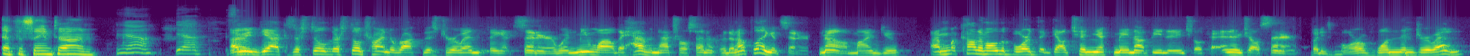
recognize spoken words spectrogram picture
At the same time, Yeah, yeah. I mean, yeah, because they're still they're still trying to rock this Drew Drouin thing at center. When meanwhile they have a natural center who they're not playing at center. Now, mind you, I'm kind of on the board that Galchenyuk may not be an NHL NHL center, but he's more of one than Drew Drouin.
